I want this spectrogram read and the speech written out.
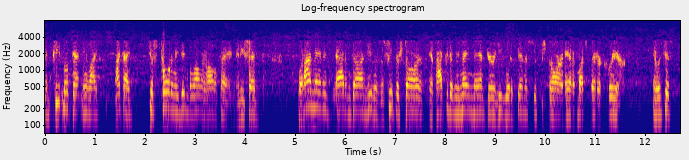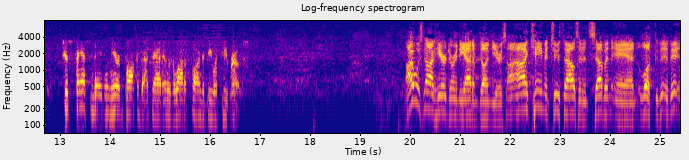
and Pete looked at me like like I just told him he didn't belong in the Hall of Fame. And he said, when I managed Adam Dunn, he was a superstar. If I could have remained manager, he would have been a superstar and had a much better career. It was just just fascinating to hear him talk about that. It was a lot of fun to be with Pete Rose. I was not here during the Adam Dunn years. I, I came in 2007, and look, they, they,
